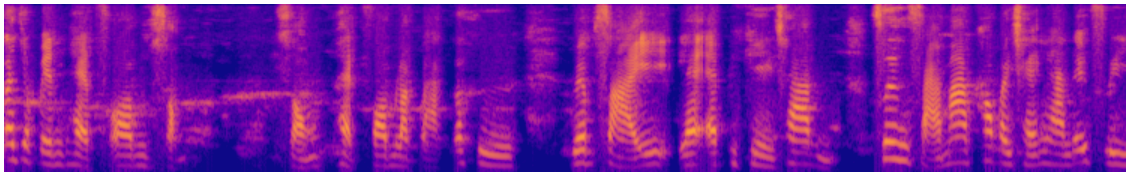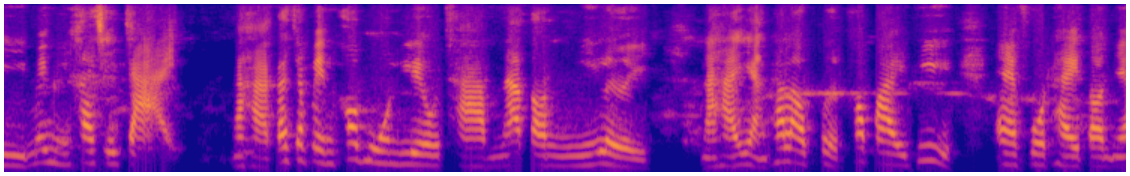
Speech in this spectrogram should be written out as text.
ก็จะเป็นแพลตฟอร์มสองสองแพลตฟอร์มหลักๆ ก็คือเว็บไซต์และแอปพลิเคชัน ซึ่งสามารถเข้าไปใช้งานได้ฟรี ไม่มีค่าใช้จ่าย นะคะ ก็จะเป็นข้อมูลเรียลไทม์นะตอนนี้เลยนะคะ อย่างถ้าเราเปิดเข้าไปที่ Air 4 ไทยตอนนี้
